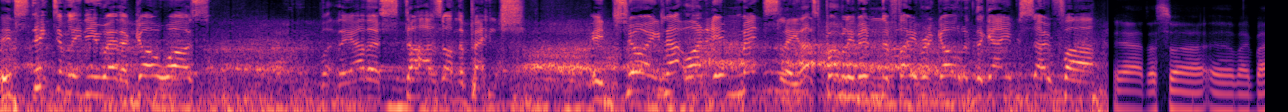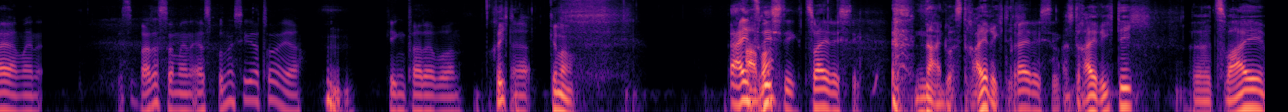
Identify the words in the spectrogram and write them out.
instinctively knew where the goal was. But the other stars on the bench enjoying that one immensely. That's probably been the favourite goal of the game so far. Yeah, das war äh, bei Bayern. Meine, war das dann mein erstes Bundesligator? Ja. Hm. Gegen Paderborn. Richtig, Ja. genau. Eins Aber- richtig, zwei richtig. Nein, du hast drei richtig. Drei richtig. Also drei richtig. Äh, zwei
